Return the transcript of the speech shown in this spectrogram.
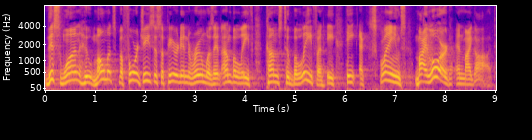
This one who moments before Jesus appeared in the room was in unbelief comes to belief and he, he exclaims, My Lord and my God.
